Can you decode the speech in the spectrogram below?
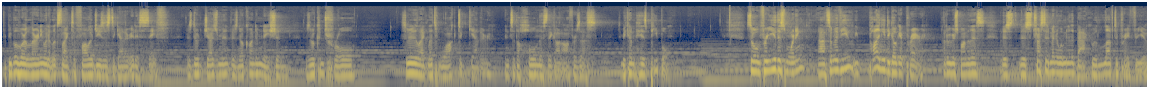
For people who are learning what it looks like to follow Jesus together, it is safe. There's no judgment, there's no condemnation, there's no control. So, really, like, let's walk together into the wholeness that God offers us to become His people. So, for you this morning, uh, some of you, you probably need to go get prayer. How do we respond to this? There's, there's trusted men and women in the back who would love to pray for you.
